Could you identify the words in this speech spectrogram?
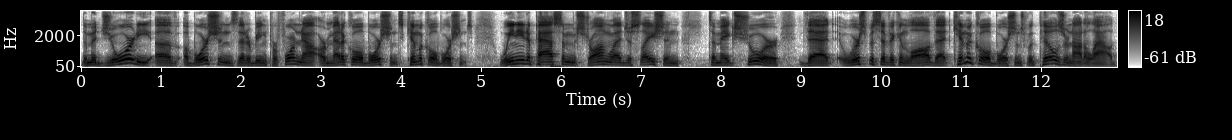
The majority of abortions that are being performed now are medical abortions, chemical abortions. We need to pass some strong legislation to make sure that we're specific in law that chemical abortions with pills are not allowed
